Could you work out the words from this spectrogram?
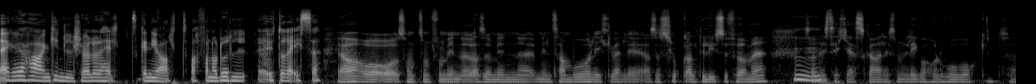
jeg har en Kindle sjøl, og det er helt genialt. I hvert fall når du er ute og reiser. Ja, og, og sånt som for min, altså min, min samboer liker veldig altså Slukker alltid lyset før meg. Så Mhm. at hvis ikke jeg skal liksom ligge og holde henne våken, så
